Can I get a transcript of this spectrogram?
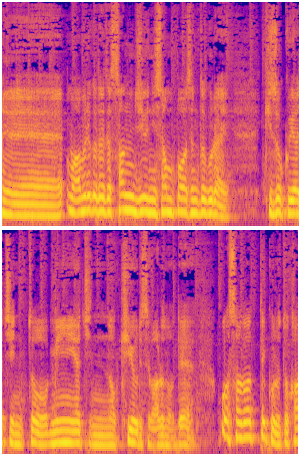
えー、まあアメリカ大体32、3%ぐらい、貴族家賃と民営家賃の寄与率があるので、ここが下がってくると必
